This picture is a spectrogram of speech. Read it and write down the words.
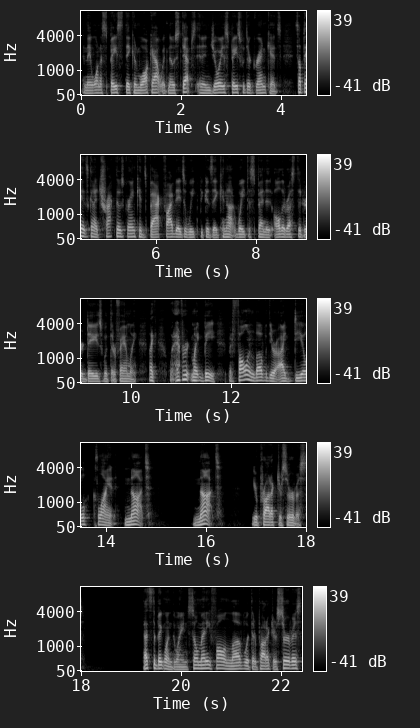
and they want a space they can walk out with no steps and enjoy a space with their grandkids, something that's going to attract those grandkids back five days a week because they cannot wait to spend all the rest of their days with their family. Like whatever it might be, but fall in love with your ideal client, not, not your product or service. That's the big one, Dwayne. So many fall in love with their product or service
